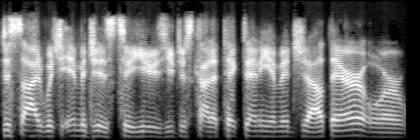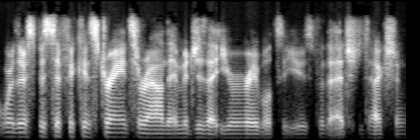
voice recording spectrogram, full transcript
decide which images to use? You just kind of picked any image out there, or were there specific constraints around the images that you were able to use for the edge detection?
